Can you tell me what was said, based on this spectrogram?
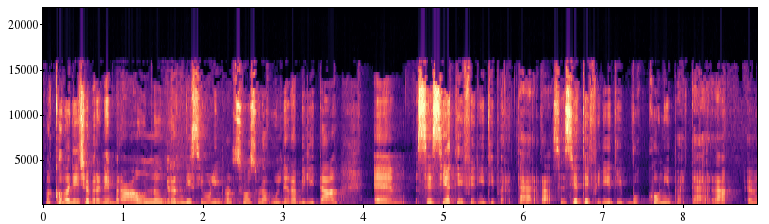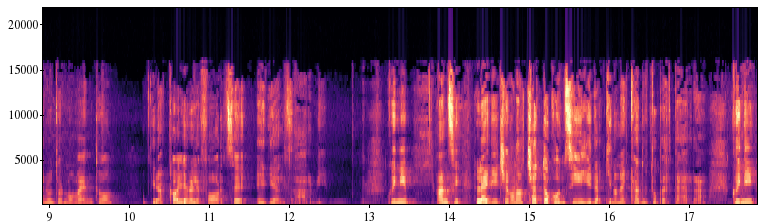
Ma come dice Brené Brown, grandissimo libro il suo sulla vulnerabilità, eh, se siete finiti per terra, se siete finiti bocconi per terra, è venuto il momento di raccogliere le forze e di alzarvi. Quindi, anzi, lei dice non accetto consigli da chi non è caduto per terra. Quindi,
